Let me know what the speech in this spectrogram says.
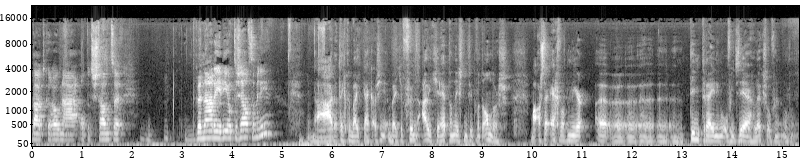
buiten corona, op het strand. eh, benader je die op dezelfde manier? Nou, dat ligt een beetje. Kijk, als je een beetje fun uitje hebt, dan is het natuurlijk wat anders. Maar als er echt wat meer teamtrainingen of iets dergelijks, of een, of een,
